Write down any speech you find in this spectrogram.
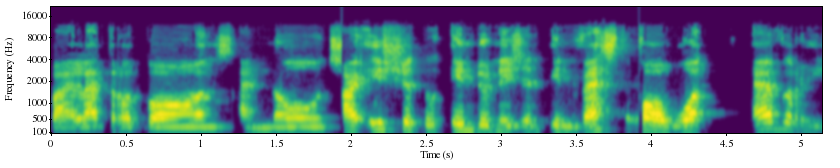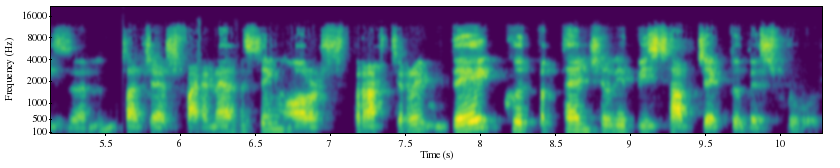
bilateral bonds and notes, are issued to Indonesian investors for whatever reason, such as financing or structuring, they could potentially be subject to this rule.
